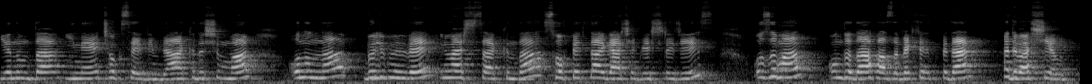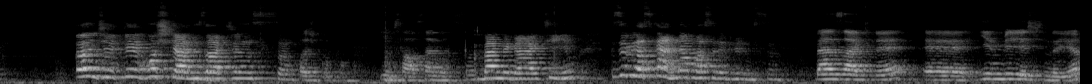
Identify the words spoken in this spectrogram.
Yanımda yine çok sevdiğim bir arkadaşım var. Onunla bölümü ve üniversitesi hakkında sohbetler gerçekleştireceğiz. O zaman onu da daha fazla bekletmeden hadi başlayalım. Öncelikle hoş geldiniz Zakir, nasılsın? Hoş buldum. İyiyim sağ ol. Sen nasılsın? Ben de gayet iyiyim. Bize biraz kendinden bahsedebilir misin? Ben Zakire. e, 21 yaşındayım.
